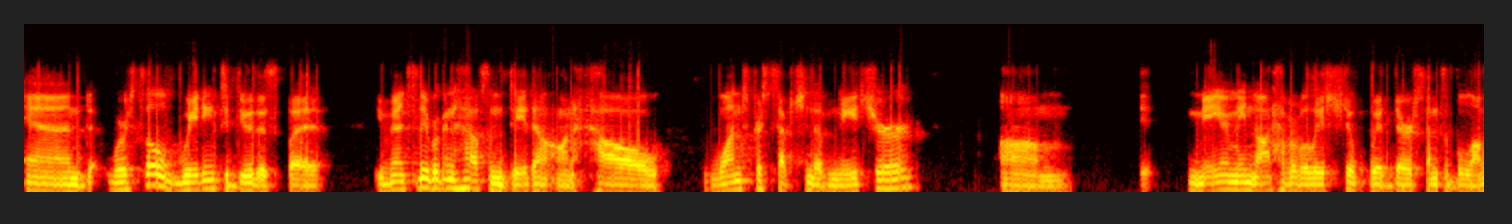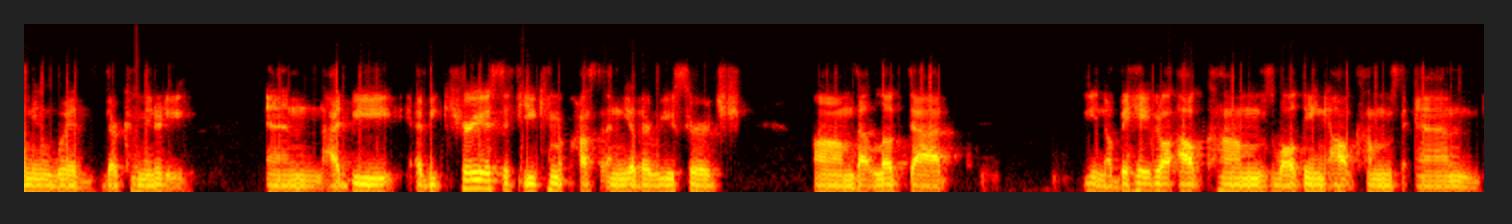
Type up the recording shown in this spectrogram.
And we're still waiting to do this, but eventually we're gonna have some data on how one's perception of nature um, may or may not have a relationship with their sense of belonging with their community. And I'd be, I'd be curious if you came across any other research um, that looked at you know behavioral outcomes, well-being outcomes, and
